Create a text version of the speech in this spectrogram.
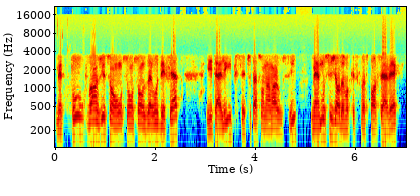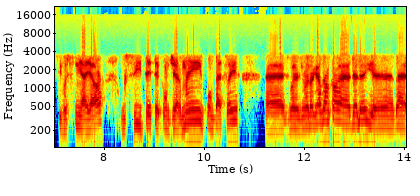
Mais pour venger son, son, son zéro défaite, il est allé. Puis c'est tout à son honneur aussi. Mais moi aussi, j'ai hâte de voir qu'est-ce qui va se passer avec. S'il va signer ailleurs. Ou s'il peut-être contre Germain ou contre Bâtir. Euh, je, vais, je vais le regarder encore euh, de l'œil euh, ben,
